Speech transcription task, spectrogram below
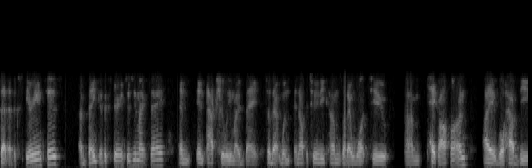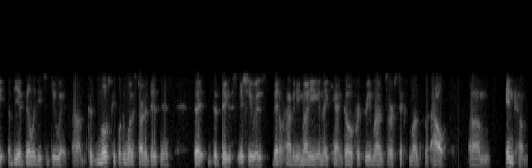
set of experiences, a bank of experiences, you might say, and, and actually my bank so that when an opportunity comes that I want to um, take off on, I will have the the ability to do it. Because um, most people who want to start a business, the the biggest issue is they don't have any money and they can't go for three months or six months without um, income.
